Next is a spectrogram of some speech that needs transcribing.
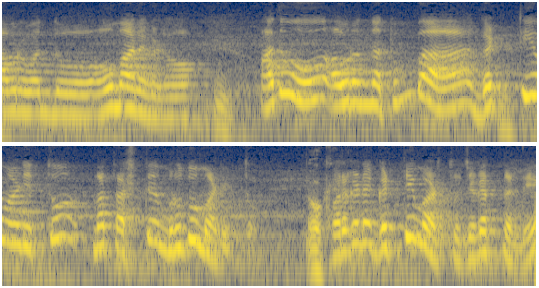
ಅವರ ಒಂದು ಅವಮಾನಗಳು ಅದು ಅವರನ್ನು ತುಂಬಾ ಗಟ್ಟಿ ಮಾಡಿತ್ತು ಮತ್ತು ಅಷ್ಟೇ ಮೃದು ಮಾಡಿತ್ತು. ಹೊರಗಡೆ ಗಟ್ಟಿ ಮಾಡ್ತು ಜಗತ್ತಿನಲ್ಲಿ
